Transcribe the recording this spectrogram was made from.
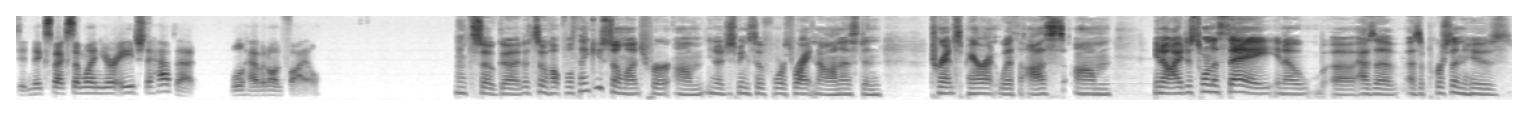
Didn't expect someone your age to have that. We'll have it on file. That's so good. That's so helpful. Thank you so much for, um, you know, just being so forthright and honest and transparent with us. Um, you know, I just want to say, you know, uh, as a as a person who's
